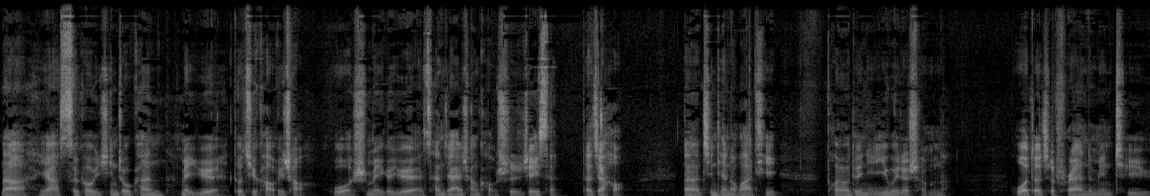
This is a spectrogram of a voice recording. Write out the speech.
那雅思口语新周刊每月都去考一场，我是每个月参加一场考试。Jason，大家好。那今天的话题，朋友对你意味着什么呢？What does a friend mean to you？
